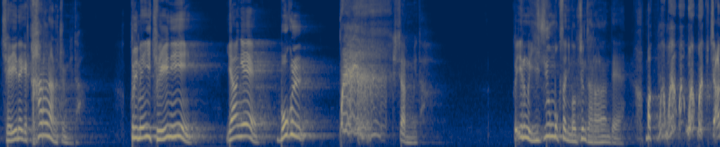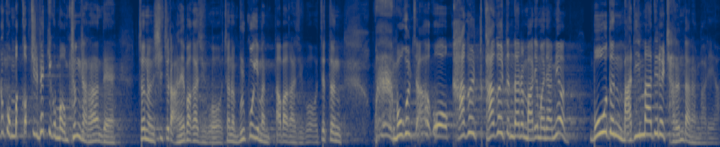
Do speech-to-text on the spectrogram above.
죄인에게 칼을 하나 줍니다. 그러면 이 죄인이 양의 목을 빡 자릅니다. 그 이런 거 이주영 목사님 엄청 잘하는데 막, 막 자르고 막 껍질 벗기고 막 엄청 잘하는데 저는 실제로 안 해봐가지고 저는 물고기만 따봐가지고 어쨌든 막 목을 짜고 각을 각을 뜬다는 말이 뭐냐면 모든 마디마디를 자른다는 말이에요.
